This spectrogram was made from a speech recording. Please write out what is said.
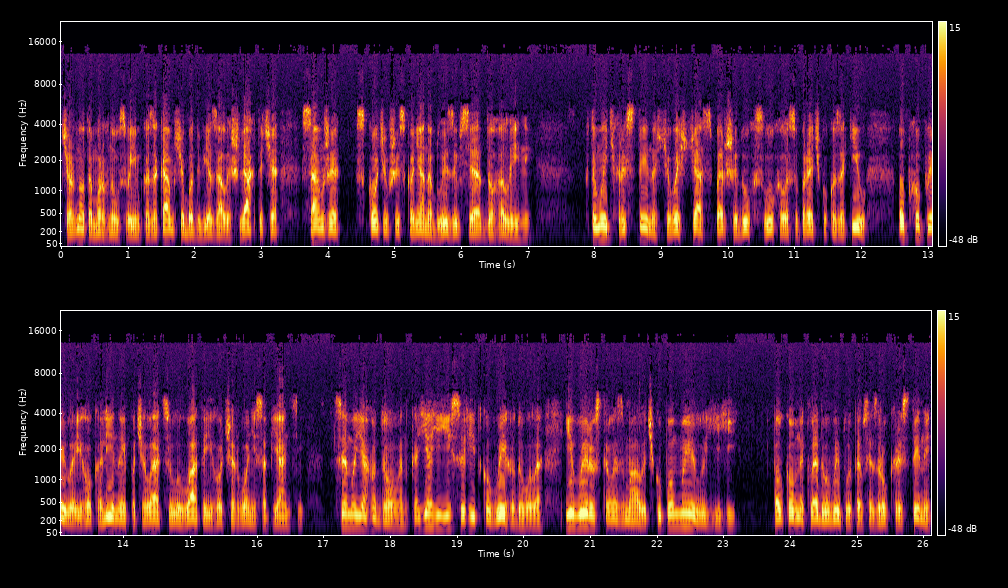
Чорнота моргнув своїм козакам, щоб одв'язали шляхтича, сам же скочивши з коня, наблизився до Галини. Втомить Христина, що весь час перший дух слухала суперечку козаків, обхопила його коліна і почала цілувати його червоні сап'янці. Це моя годованка, я її сирідко вигодувала і виростила з маличку, помилуй її. Полковник ледве виплутався з рук Христини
